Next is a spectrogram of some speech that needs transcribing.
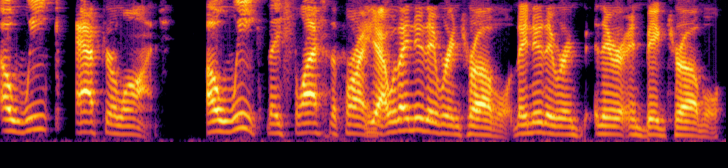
a week after launch. A week they slashed the price. Yeah, well, they knew they were in trouble. They knew they were in, they were in big trouble.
